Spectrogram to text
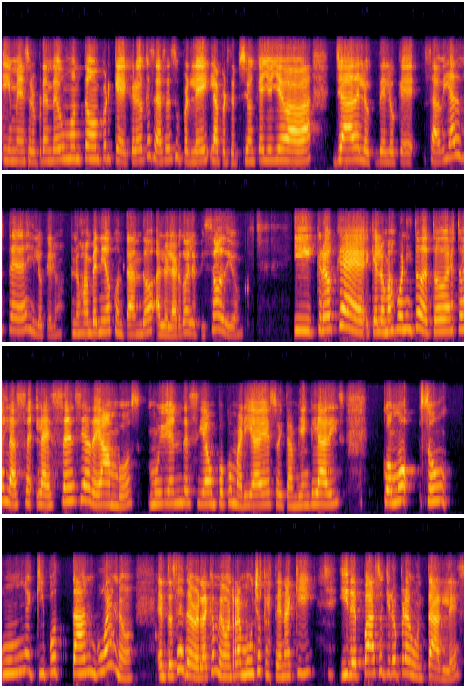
y me sorprende un montón porque creo que se hace super ley la percepción que yo llevaba ya de lo, de lo que sabía de ustedes y lo que nos han venido contando a lo largo del episodio. Y creo que, que lo más bonito de todo esto es la, la esencia de ambos. Muy bien decía un poco María eso y también Gladys, cómo son un equipo tan bueno. Entonces, de verdad que me honra mucho que estén aquí. Y de paso, quiero preguntarles,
